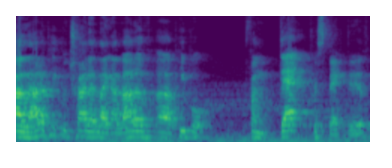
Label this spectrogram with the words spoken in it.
a lot of people try to like a lot of uh, people from that perspective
